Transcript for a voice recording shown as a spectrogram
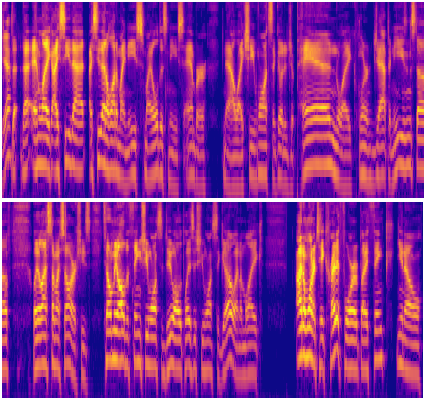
Yeah. that, that and like I see that I see that a lot of my niece, my oldest niece, Amber, now like she wants to go to Japan, like learn Japanese and stuff. Like last time I saw her, she's telling me all the things she wants to do, all the places she wants to go, and I'm like, I don't want to take credit for it, but I think you know,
